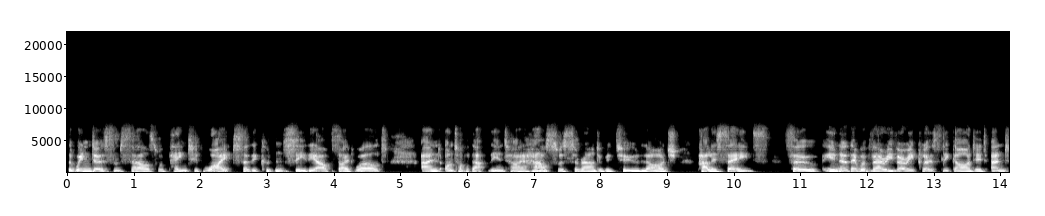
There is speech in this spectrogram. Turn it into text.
The windows themselves were painted white so they couldn't see the outside world. And on top of that, the entire house was surrounded with two large palisades. So, you know, they were very, very closely guarded. And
